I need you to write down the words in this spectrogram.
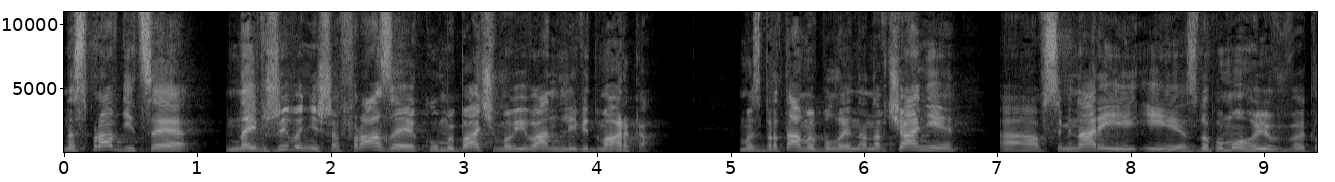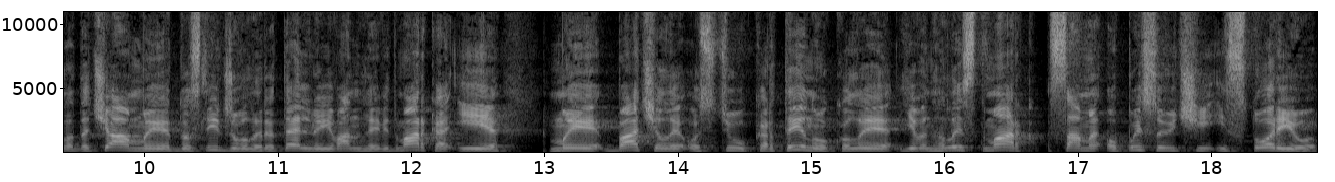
Насправді це найвживаніша фраза, яку ми бачимо в Євангелії від Марка. Ми з братами були на навчанні в семінарії, і з допомогою викладача ми досліджували ретельно Євангелія від Марка. І ми бачили ось цю картину, коли євангелист Марк, саме описуючи історію,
